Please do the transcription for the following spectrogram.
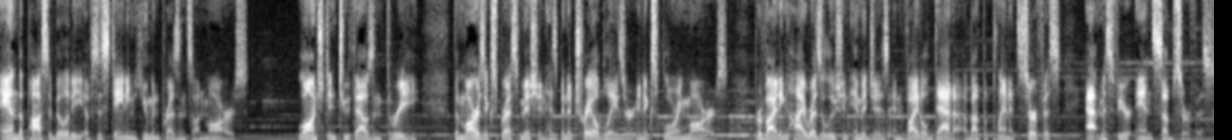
and the possibility of sustaining human presence on Mars. Launched in 2003, the Mars Express mission has been a trailblazer in exploring Mars, providing high-resolution images and vital data about the planet's surface, atmosphere, and subsurface.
